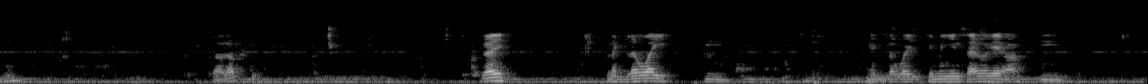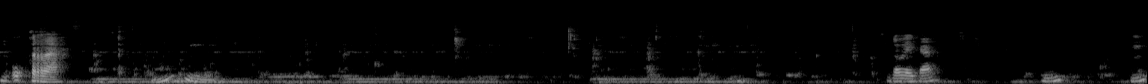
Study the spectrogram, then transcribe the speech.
Hmm. Sarap. Guys, naglaway. Hmm. Naglaway tumingin sa akin, oh. Hmm. Okra. Hmm. Gawin ka? Hmm? Hmm?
